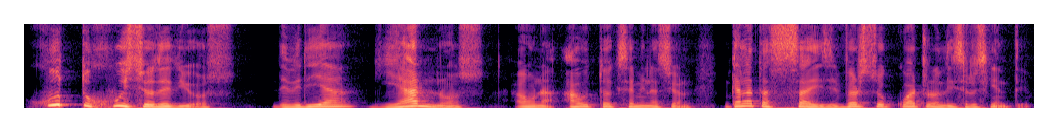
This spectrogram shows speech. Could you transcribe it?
justos juicios de Dios debería guiarnos a una autoexaminación. Gálatas 6, verso 4 nos dice lo siguiente.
